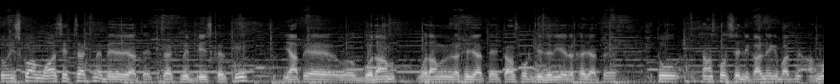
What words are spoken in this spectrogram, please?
तो इसको हम वहाँ से ट्रक में भेजा जाता है। ट्रक में बेच करके यहाँ पे गोदाम गोदाम में रखे जाते हैं, ट्रांसपोर्ट के ज़रिए रखा जाता है। तो ट्रांसपोर्ट से निकालने के बाद में हम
